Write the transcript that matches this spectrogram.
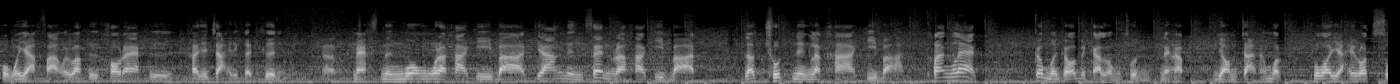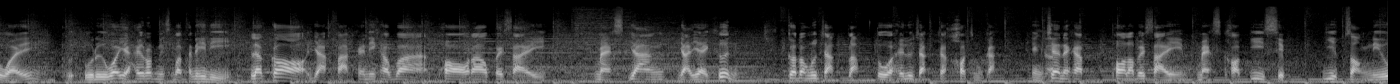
ผมก็อยากฝากไว้ว่าคือข้อแรกคือค่าใช้จ่ายที่เกิดขึ้น ครับ แม็กซ์หนึ่งวงราคากี่บาท ยางหนึ่งเส้นราคากี่บาท แล้วชุดหนึ่งราคากี่บาท ครั้งแรกก็เหมือนกับว่าเป็นการลงทุนนะครับ ยอมจ่ายทั้งหมด เพราะว่าอยากให้รถสวย หรือว่าอยากให้รถมีสมรรถนะที่ดี แล้วก็อยากฝากแค่นี้ครับว่าพอเราไปใส่แม็กซ์ยางใหญ่ๆขึ้น ก็ต้องรู้จักปรับตัวให้รู้จักกับข้อจำกัด อย่างเช่นนะครับ พอเราไปใส่แม็กซ์ขอบ20 22 นิ้ว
